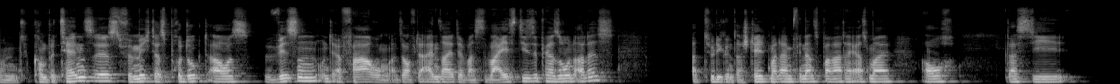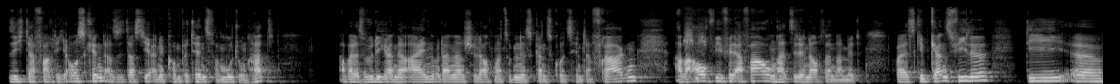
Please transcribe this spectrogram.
Und Kompetenz ist für mich das Produkt aus Wissen und Erfahrung. Also auf der einen Seite, was weiß diese Person alles? Natürlich unterstellt man einem Finanzberater erstmal auch, dass sie sich da fachlich auskennt, also dass sie eine Kompetenzvermutung hat. Aber das würde ich an der einen oder anderen Stelle auch mal zumindest ganz kurz hinterfragen. Aber auch, wie viel Erfahrung hat sie denn auch dann damit? Weil es gibt ganz viele, die äh,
